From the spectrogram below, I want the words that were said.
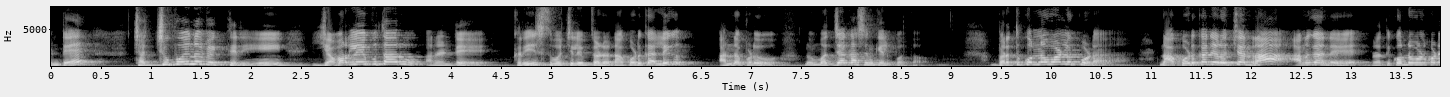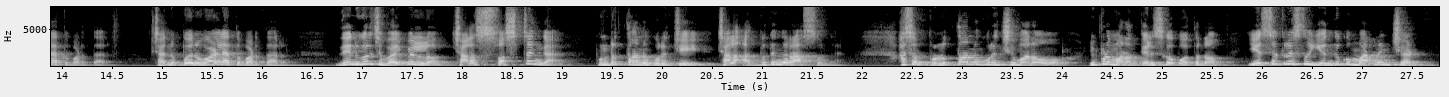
అంటే చచ్చిపోయిన వ్యక్తిని ఎవరు లేపుతారు? అని అంటే క్రీస్తు వచ్చి లేపుతాడు. నా కొడుక లేగు. అన్నప్పుడు నువ్వు మధ్యాకాశానికి వెళ్ళిపోతావు. బ్రతుకున్న వాళ్ళు కూడా నా కొడుక నేను వచ్చాను రా అనగానే బ్రతికున్న వాళ్ళు కూడా ఎత్తబడతారు. చనిపోయిన వాళ్ళు ఎత్తబడతారు. దీని గురించి బైబిల్లో చాలా స్పష్టంగా పునరుత్నం గురించి చాలా అద్భుతంగా రాస్తున్నాయి. అసలు పునరుత్నం గురించి మనం ఇప్పుడు మనం తెలుసుకోబోతున్నాం. యేసుక్రీస్తు ఎందుకు మరణించాడు?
